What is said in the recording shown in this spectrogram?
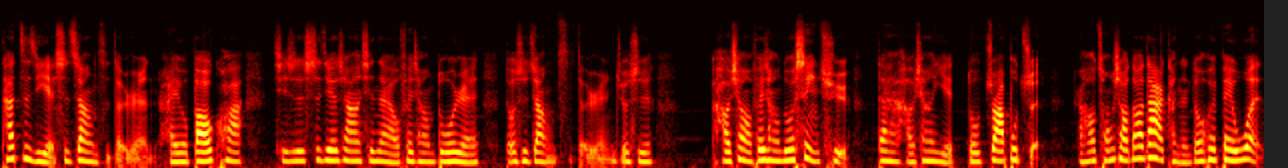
他自己也是这样子的人，还有包括其实世界上现在有非常多人都是这样子的人，就是好像有非常多兴趣，但好像也都抓不准。然后从小到大可能都会被问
